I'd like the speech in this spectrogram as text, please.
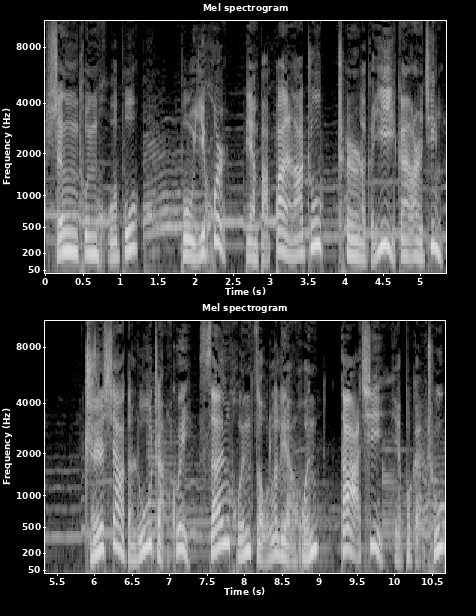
生吞活剥，不一会儿便把半拉猪吃了个一干二净，直吓得卢掌柜三魂走了两魂，大气也不敢出。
